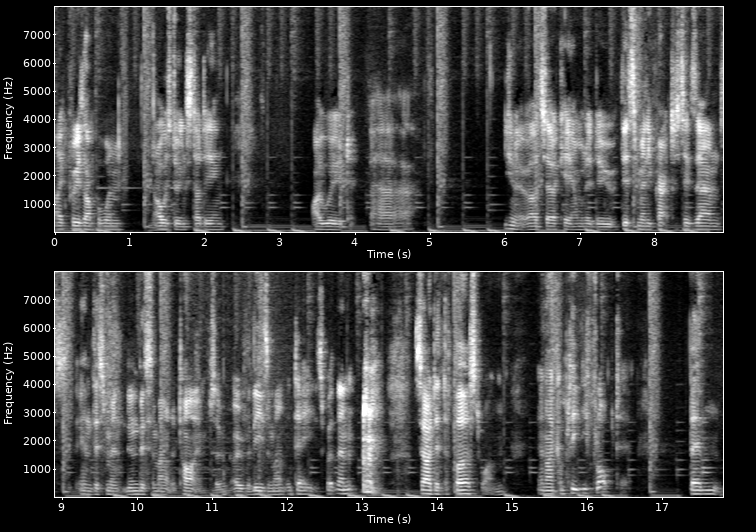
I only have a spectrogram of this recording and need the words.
like for example, when I was doing studying, I would, uh, you know, I'd say, okay, I'm going to do this many practice exams in this in this amount of time, so over these amount of days. But then, so I did the first one, and I completely flopped it. Then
